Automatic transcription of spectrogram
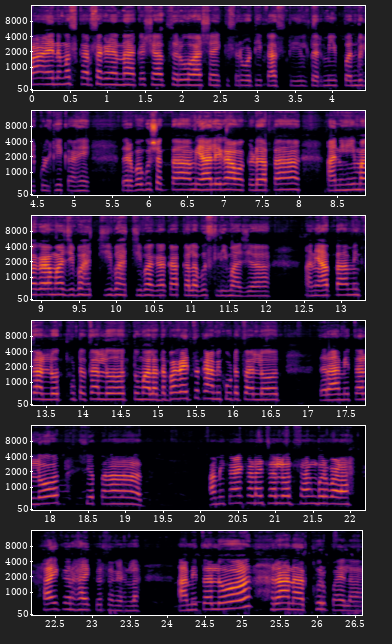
हाय नमस्कार सगळ्यांना. कशा आहात सर्व? आशा आहे की सर्व ठीक असतील. तर मी पण बिलकुल ठीक आहे. तर बघू शकता मी आले गावाकडं आता आणि ही मागा माझी भाची भाची बघा काकाला बसली माझ्या. आणि आता आम्ही चाललो. कुठं चाललो? तुम्हाला तर बघायचं का आम्ही कुठं चाललो? तर आम्ही चाललो शेतात. आम्ही काय काढाय चाललो? सांग बरं बाळा. हाय कर हाय कर सगळ्यांना. आम्ही चाललो रानात खुरपायला.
